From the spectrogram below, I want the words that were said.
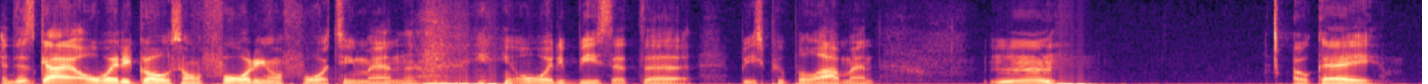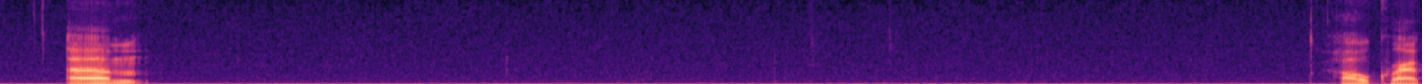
And this guy already goes on 40 on 14, man. he already beats that uh, beats people out, man. Mm. Okay. Um. Oh crap.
